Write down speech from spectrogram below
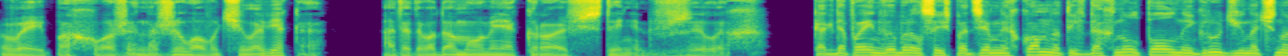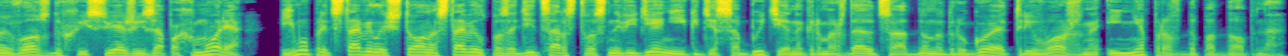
Вы похожи на живого человека. От этого дома у меня кровь стынет в жилах». Когда Пейн выбрался из подземных комнат и вдохнул полной грудью ночной воздух и свежий запах моря, ему представилось, что он оставил позади царство сновидений, где события нагромождаются одно на другое тревожно и неправдоподобно.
